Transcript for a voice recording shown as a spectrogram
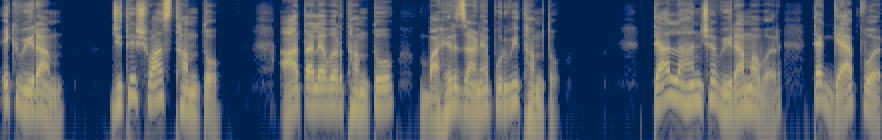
एक विराम जिथे श्वास थांबतो आत आल्यावर थांबतो बाहेर जाण्यापूर्वी थांबतो. त्या लहानशा विरामावर त्या गॅपवर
